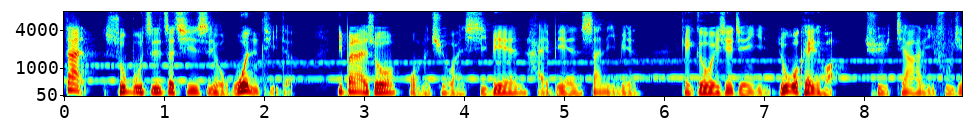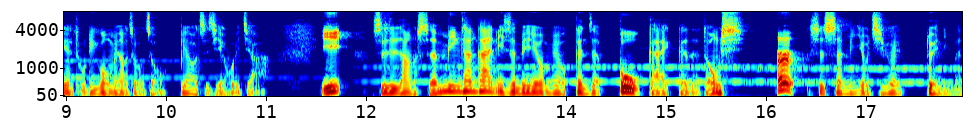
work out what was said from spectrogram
但殊不知，这其实是有问题的。一般来说，我们去玩溪边、海边、山里面，给各位一些建议：如果可以的话，去家里附近的土地公庙走走，不要直接回家。一是让神明看看你身边有没有跟着不该跟的东西；二是神明有机会对你们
